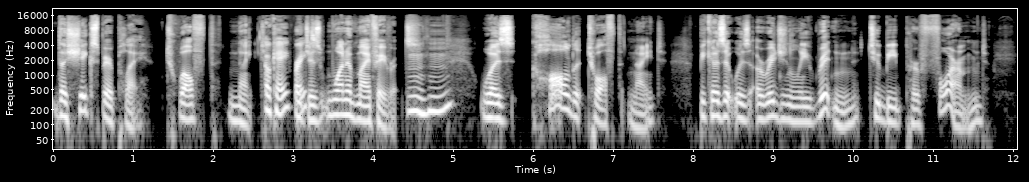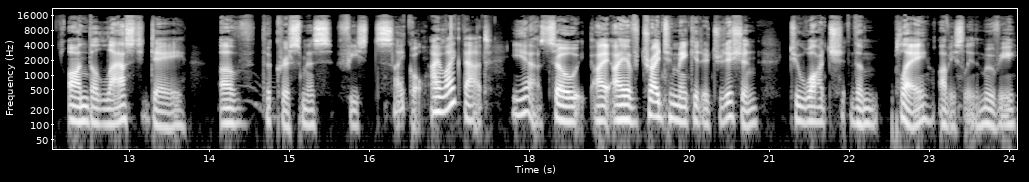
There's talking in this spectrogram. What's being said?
The Shakespeare play, Twelfth Night, Okay, right. which is one of my favorites, mm-hmm. was called Twelfth Night because it was originally written to be performed on the last day of the Christmas feast cycle. I like that. Yeah, so I, I have tried to make it a tradition to watch the play, obviously the movie,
